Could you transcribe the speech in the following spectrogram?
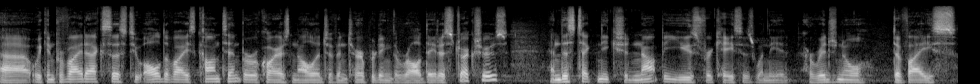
Uh, we can provide access to all device content, but requires knowledge of interpreting the raw data structures. And this technique should not be used for cases when the original device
